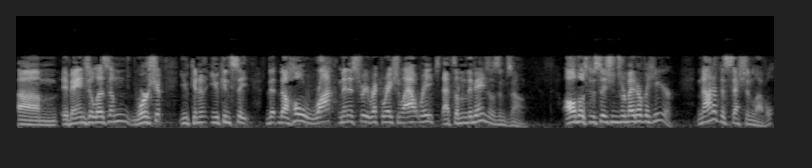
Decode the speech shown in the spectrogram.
Um, evangelism, worship, you can you can see the, the whole rock ministry, recreational outreach. That's under the evangelism zone. All those decisions are made over here, not at the session level.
